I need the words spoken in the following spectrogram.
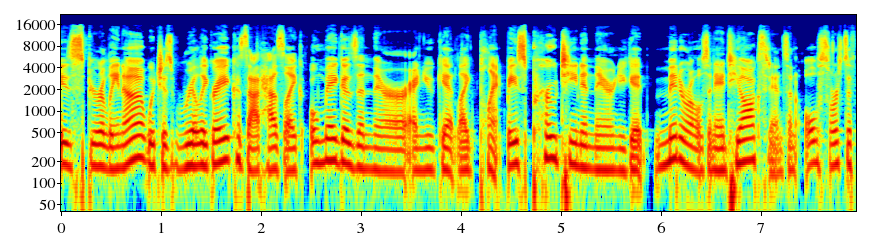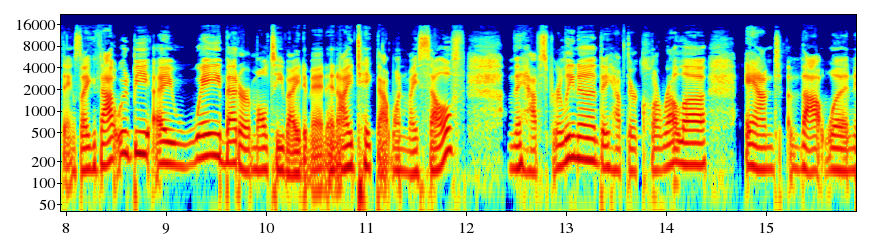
is spirulina, which is really great because that has like omegas in there and you get like plant based protein in there and you get minerals and antioxidants and all sorts of things. Like that would be a way better multivitamin. And I take that one myself. They have spirulina, they have their chlorella, and that one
